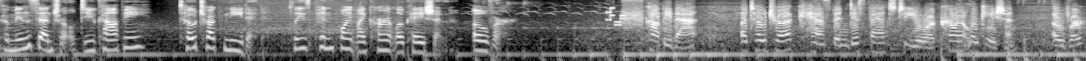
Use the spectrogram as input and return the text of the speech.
Come in Central. Do you copy? Tow truck needed. Please pinpoint my current location. Over. Copy that. A tow truck has been dispatched to your current location. Over.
